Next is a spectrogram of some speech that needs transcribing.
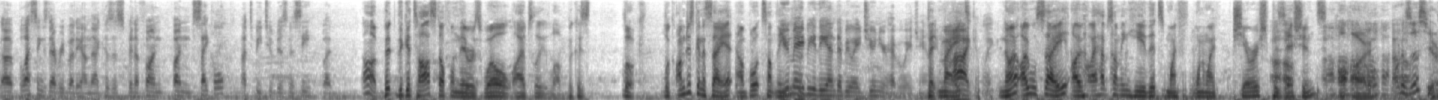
uh, blessings to everybody on that because it's been a fun, fun cycle. Not to be too businessy, but Oh, but the guitar stuff on there as well, I absolutely love because, look, look, I'm just going to say it. I brought something. You may be the NWA Junior Heavyweight Champion. But mate, I can play. guitar. no, I will say I, I have something here that's my one of my cherished possessions. Uh oh. What is this here?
